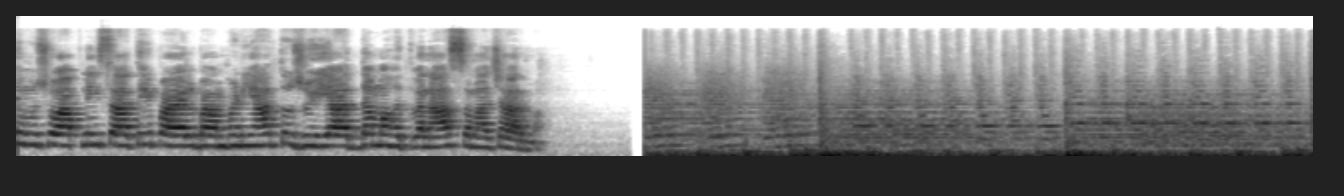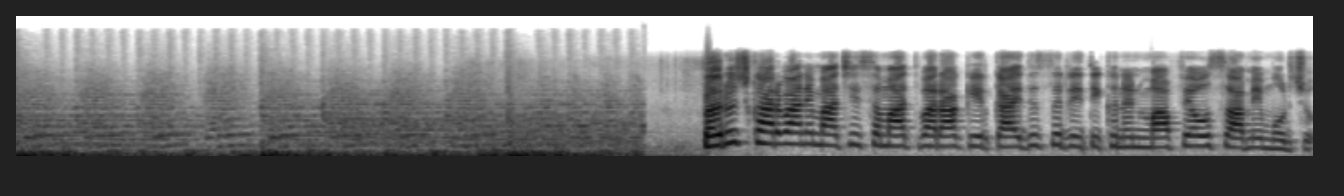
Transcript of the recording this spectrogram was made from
સાથે હું છું આપની સાથે પાયલ બાંભણિયા. તો જોઈએ આજના મહત્વના સમાચારમાં. ભરૂચ ખારવા અને માછી સમાજ દ્વારા ગેરકાયદેસર રેતી ખનન માફિયાઓ સામે મોરચો.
